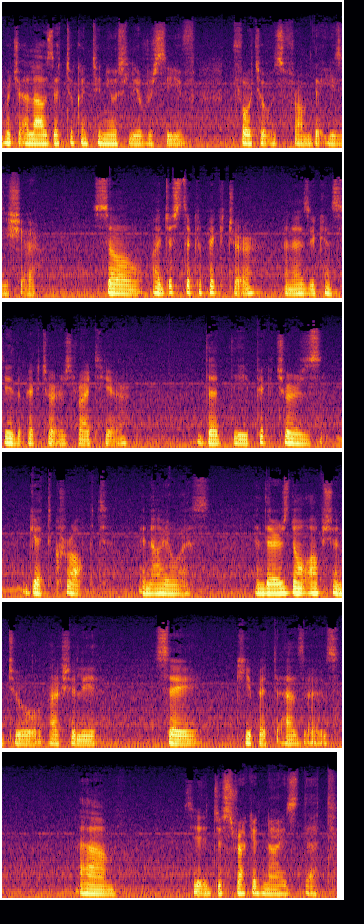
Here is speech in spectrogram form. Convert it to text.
which allows it to continuously receive photos from the EasyShare so I just took a picture and as you can see the picture is right here that the pictures get cropped in iOS and there is no option to actually say keep it as is. Um, see, it just recognized that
